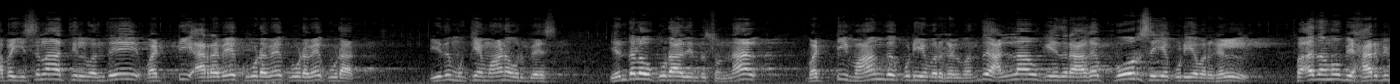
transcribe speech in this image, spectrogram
அப்ப இஸ்லாத்தில் வந்து வட்டி அறவே கூடவே கூடவே கூடாது. இது முக்கியமான ஒரு பேஸ் எந்த அளவு கூடாது என்று சொன்னால் வட்டி வாங்கக்கூடியவர்கள் வந்து அல்லாவுக்கு எதிராக போர் செய்யக்கூடியவர்கள். ஃபதனு ஹர்பி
